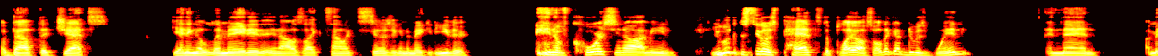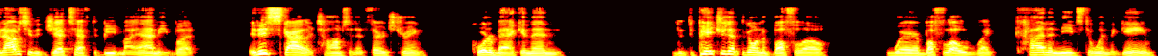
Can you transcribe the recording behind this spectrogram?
about the Jets getting eliminated, and I was like, it's not like the Steelers are going to make it either. And of course, you know, I mean, you look at the Steelers' path to the playoffs. All they got to do is win, and then, I mean, obviously the Jets have to beat Miami, but it is Skylar Thompson at third string quarterback, and then the, the Patriots have to go into Buffalo, where Buffalo like kind of needs to win the game.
